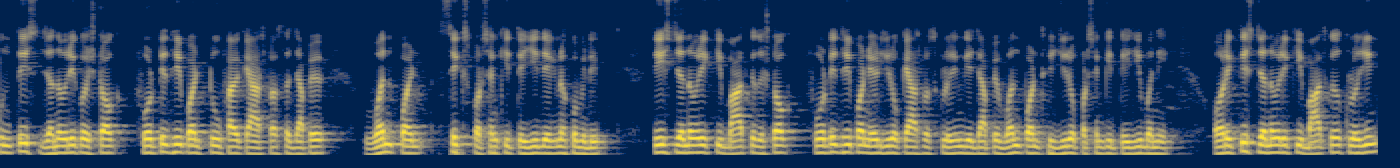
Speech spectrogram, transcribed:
29 जनवरी को स्टॉक 43.25 के आसपास था, जहाँ पे 1.6 परसेंट की तेज़ी देखने को मिली। 30 जनवरी की बात करें तो स्टॉक 43.80 के आसपास क्लोजिंग दी जहाँ पे 1.30 परसेंट की तेज़ी बनी। और 31 जनवरी की बात करें तो क्लोजिंग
